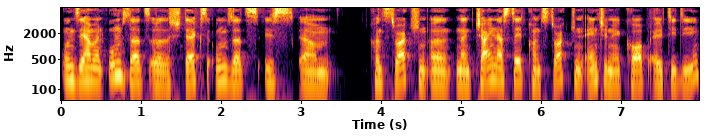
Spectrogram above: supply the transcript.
Und sie haben einen Umsatz, oder das stärkste Umsatz ist ähm, Construction, äh, nein, China State Construction Engineer Corp Ltd.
